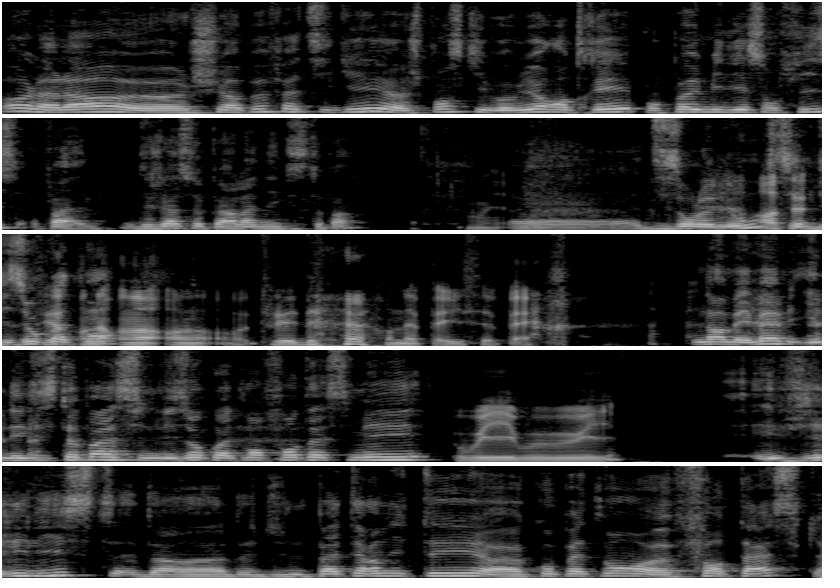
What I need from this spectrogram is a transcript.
Oh là là, je suis un peu fatigué, je pense qu'il vaut mieux rentrer pour pas humilier son fils. Enfin, déjà, ce père-là n'existe pas. Euh, disons-le nous, c'est une vision complètement. tous les deux, on n'a pas eu ce père. non, mais même, il n'existe pas, c'est une vision complètement fantasmée. Oui, oui, oui. Et viriliste d'une paternité euh, complètement euh, fantasque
